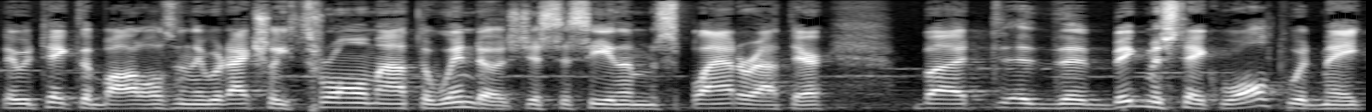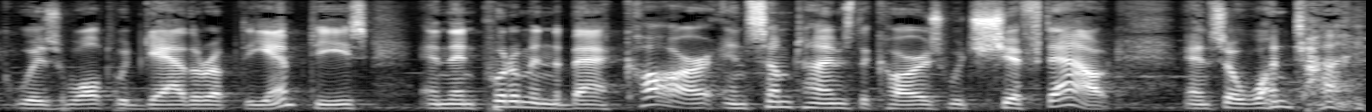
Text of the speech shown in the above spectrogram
they would take the bottles and they would actually throw them out the windows just to see them splatter out there. But uh, the big mistake Walt would make was Walt would gather up the empties and then put them in the back car, and sometimes the cars would shift out. And so one time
